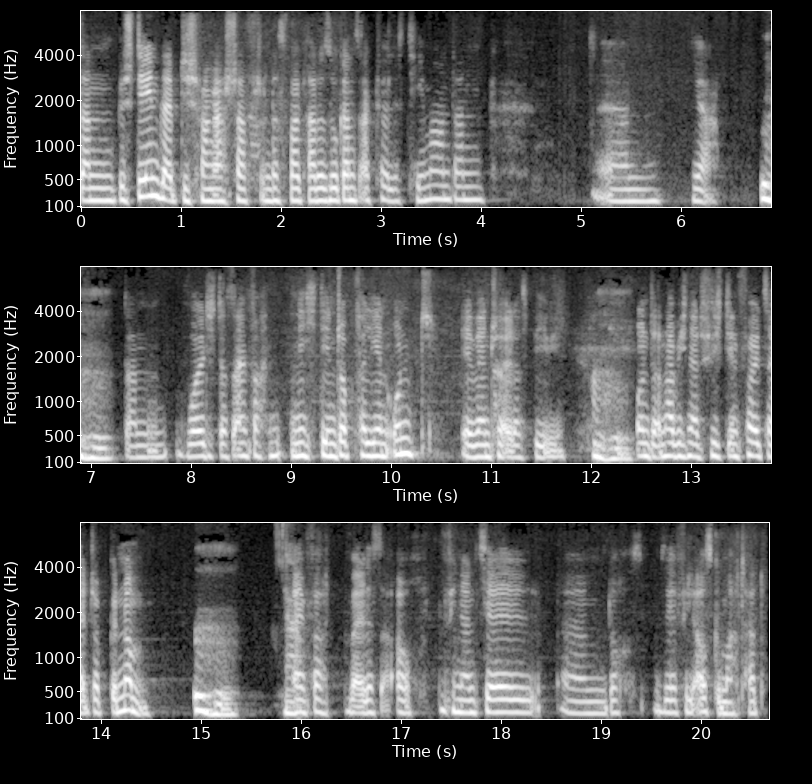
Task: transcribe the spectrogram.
dann bestehen bleibt, die Schwangerschaft. Und das war gerade so ganz aktuelles Thema. Und dann, ähm, ja, mhm. dann wollte ich das einfach nicht den Job verlieren und eventuell das Baby. Mhm. Und dann habe ich natürlich den Vollzeitjob genommen. Mhm. Ja. Einfach, weil das auch finanziell ähm, doch sehr viel ausgemacht hat.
